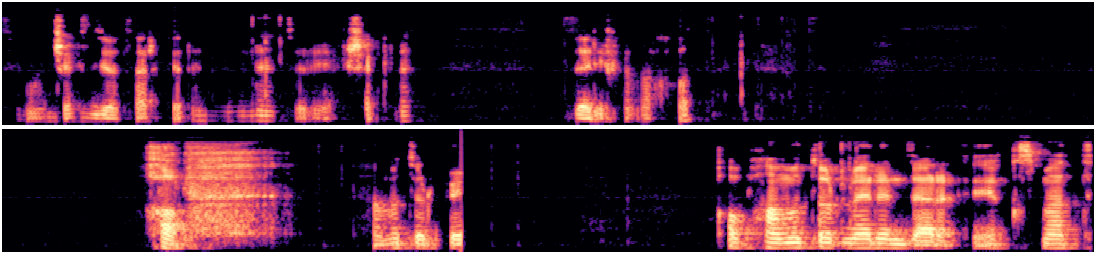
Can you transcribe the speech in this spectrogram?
سگمنت چک زیادتر کردیم. ببینید در شکل. ظریف بخواد خب همونطور خب همونطور میریم در این قسمت.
